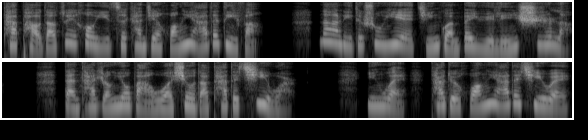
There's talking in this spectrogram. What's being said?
他跑到最后一次看见黄牙的地方，那里的树叶尽管被雨淋湿了，但他仍有把握嗅到它的气味，因为他对黄牙的气味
